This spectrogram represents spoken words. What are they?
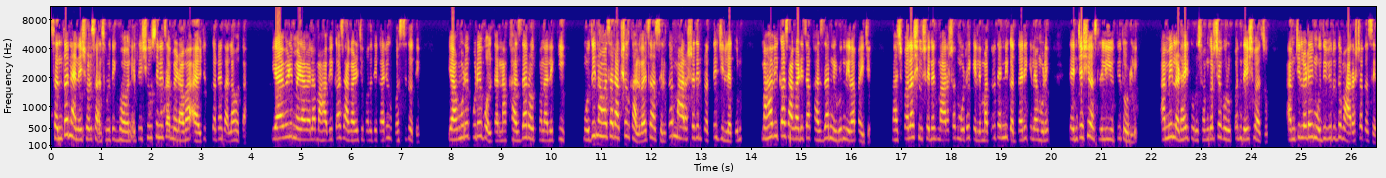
संत ज्ञानेश्वर सांस्कृतिक भवन येथे शिवसेनेचा मेळावा आयोजित करण्यात आला होता. यावेळी मेळाव्याला महाविकास आघाडीचे पदाधिकारी उपस्थित होते. यामुळे पुढे बोलताना खासदार राऊत म्हणाले की मोदी नावाचा राक्षस घालवायचा असेल तर महाराष्ट्रातील प्रत्येक जिल्ह्यातून महाविकास आघाडीचा खासदार निवडून दिला पाहिजे. भाजपाला शिवसेनेत महाराष्ट्रात मोठे केले. मात्र त्यांनी गद्दारी केल्यामुळे त्यांच्याशी असलेली युती तोडली. आम्ही लढाई करू संघर्ष करू पण देश वाचू. आमची लढाई मोदी विरुद्ध महाराष्ट्रात असेल.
